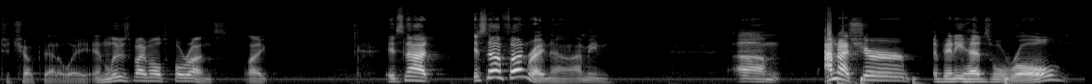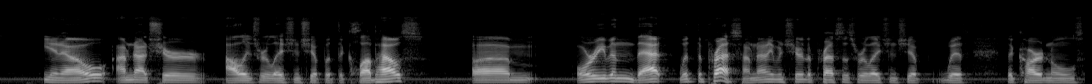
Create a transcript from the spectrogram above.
to choke that away and lose by multiple runs. Like, it's not it's not fun right now. I mean, um, I'm not sure if any heads will roll. You know, I'm not sure Ollie's relationship with the clubhouse, um, or even that with the press. I'm not even sure the press's relationship with the Cardinals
